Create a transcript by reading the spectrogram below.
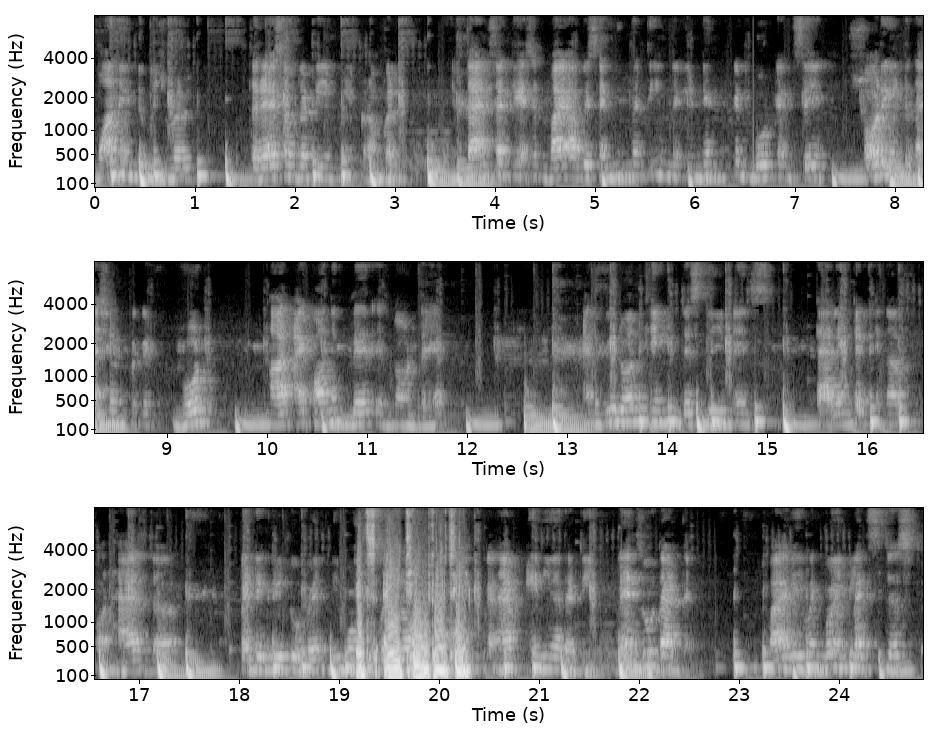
one individual, the rest of the team will crumble. If that's the case, and why are we sending the team? The Indian Cricket Board can say, sorry, International Cricket Board, our iconic player is not there. And we don't think this team is talented enough or has the pedigree to win the most. It's 18:30. You can have any other team. Let's do that then. Why are we even going? Let's just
